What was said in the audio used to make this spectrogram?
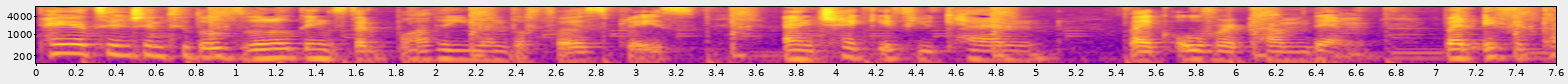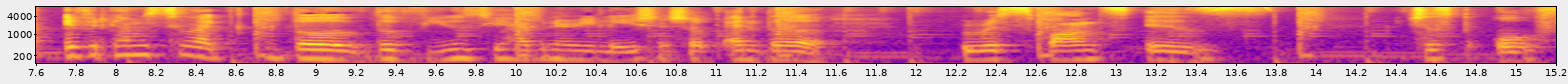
Pay attention to those little things that bother you in the first place and check if you can like overcome them. But if it if it comes to like the the views you have in a relationship and the response is just off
